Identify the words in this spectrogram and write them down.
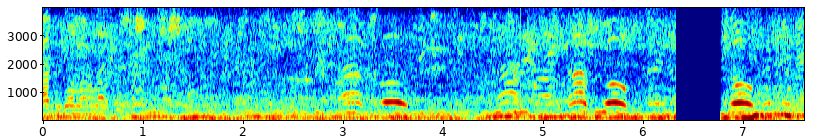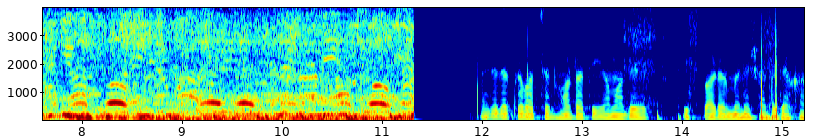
এই যে দেখতে পাচ্ছেন, হঠাৎই আমাদের স্পাইডারম্যানের সাথে দেখা।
